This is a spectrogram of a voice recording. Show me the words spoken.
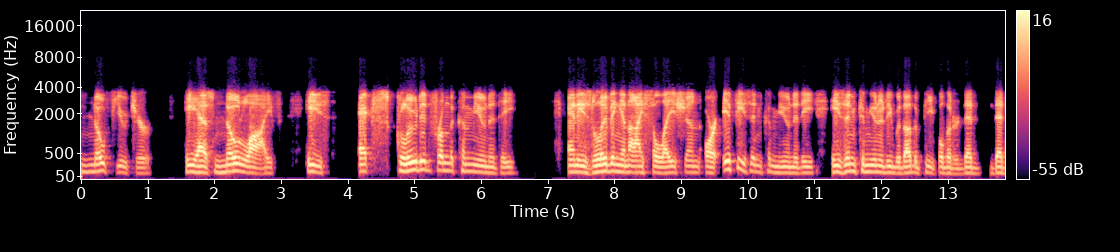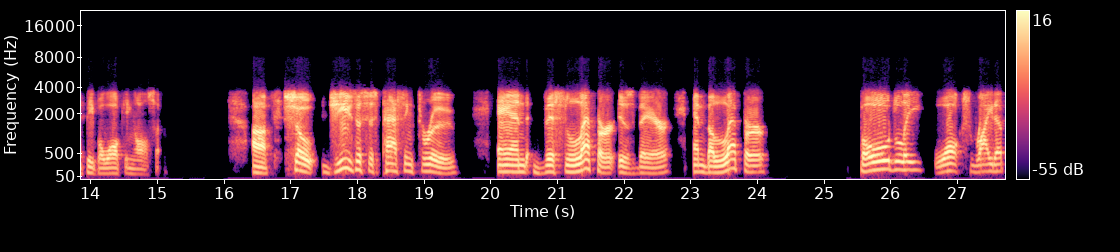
no future. He has no life. He's excluded from the community and he's living in isolation or if he's in community he's in community with other people that are dead dead people walking also. Uh, so jesus is passing through and this leper is there and the leper boldly walks right up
